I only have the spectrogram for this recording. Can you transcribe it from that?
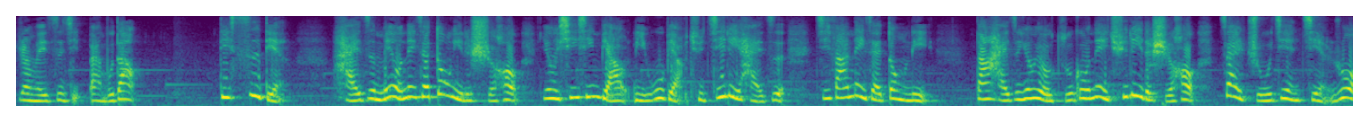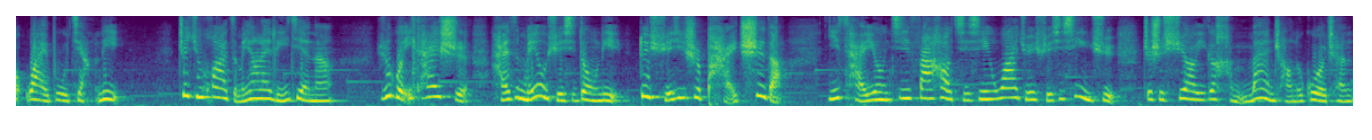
认为自己办不到。第四点。孩子没有内在动力的时候，用星星表、礼物表去激励孩子，激发内在动力。当孩子拥有足够内驱力的时候，再逐渐减弱外部奖励。这句话怎么样来理解呢？如果一开始孩子没有学习动力，对学习是排斥的。你采用激发好奇心、挖掘学习兴趣，这是需要一个很漫长的过程，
